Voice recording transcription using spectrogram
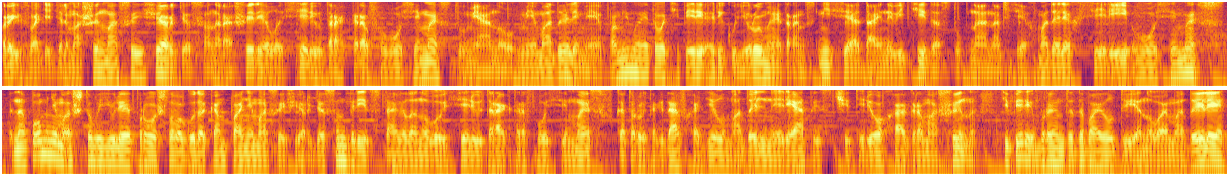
Производитель машин Массей Фергюсон расширил серию тракторов 8S двумя новыми моделями. Помимо этого, теперь регулируемая трансмиссия Dynavit доступна на всех моделях серии 8S. Напомним, что в июле прошлого года компания Massey Ferguson представила новую серию тракторов 8S, в которую тогда входил модельный ряд из четырех агромашин. Теперь бренд добавил две новые модели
